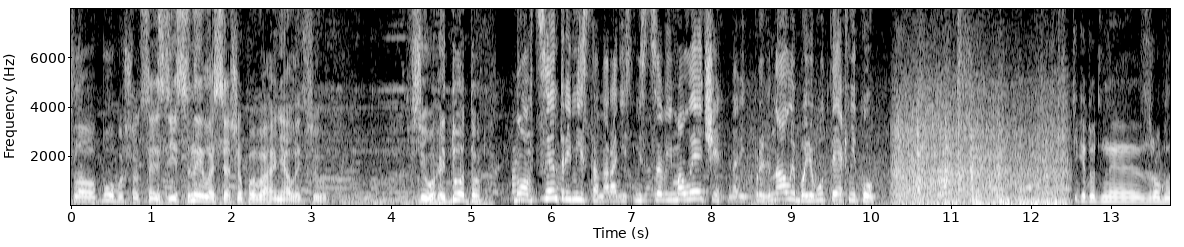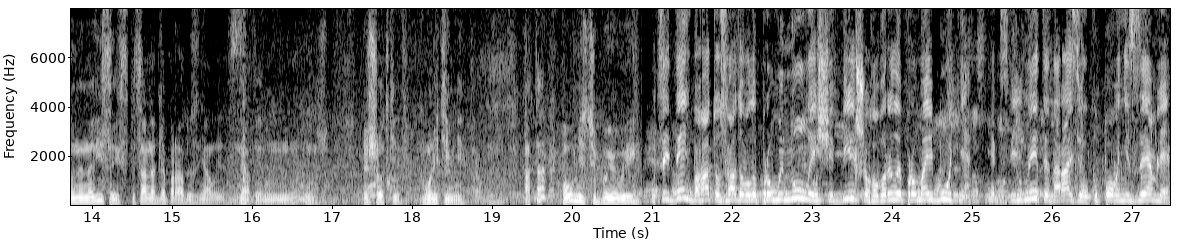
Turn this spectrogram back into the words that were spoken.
Слава Богу, що це здійснилося, що повиганяли цю всю гидоту. Ну а в центрі міста на радість місцевій малечі навіть пригнали бойову техніку. тільки тут не зроблені навіси, їх спеціально для параду зняли, зняти ну, ж, решотки кумулятивні. А так повністю бойовий. У цей день багато згадували про минуле і ще більше говорили про майбутнє, як звільнити наразі окуповані землі.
